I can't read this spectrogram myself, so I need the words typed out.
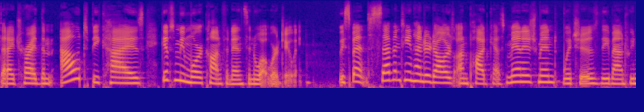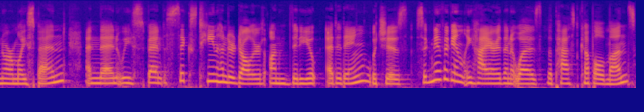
that I tried them out because it gives me more confidence in what we're doing. We spent $1,700 on podcast management, which is the amount we normally spend. And then we spent $1,600 on video editing, which is significantly higher than it was the past couple of months.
